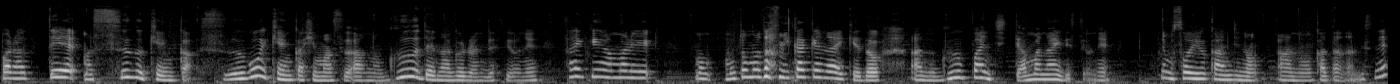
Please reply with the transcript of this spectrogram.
払って、まあ、すぐ喧嘩すごい喧嘩します。あのグーで殴るんですよね。最近あんまりもともと見かけないけどあのグーパンチってあんまないですよね。でもそういう感じのあの方なんですね。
